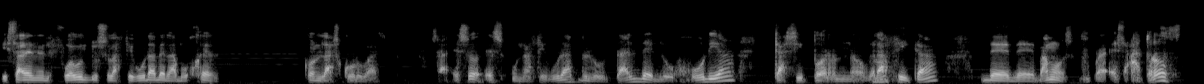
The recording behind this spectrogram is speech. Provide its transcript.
y sale en el fuego incluso la figura de la mujer con las curvas. O sea, eso es una figura brutal de lujuria, casi pornográfica de, vamos, es atroz.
